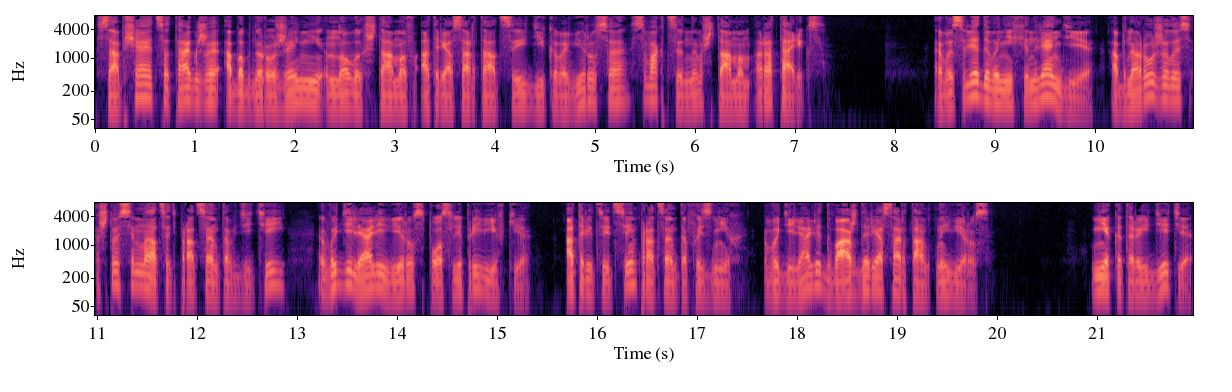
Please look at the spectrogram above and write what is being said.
Сообщается также об обнаружении новых штаммов от реассортации дикого вируса с вакцинным штаммом Ротарикс. В исследовании Финляндии обнаружилось, что 17% детей выделяли вирус после прививки, а 37% из них выделяли дважды реассортантный вирус. Некоторые дети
